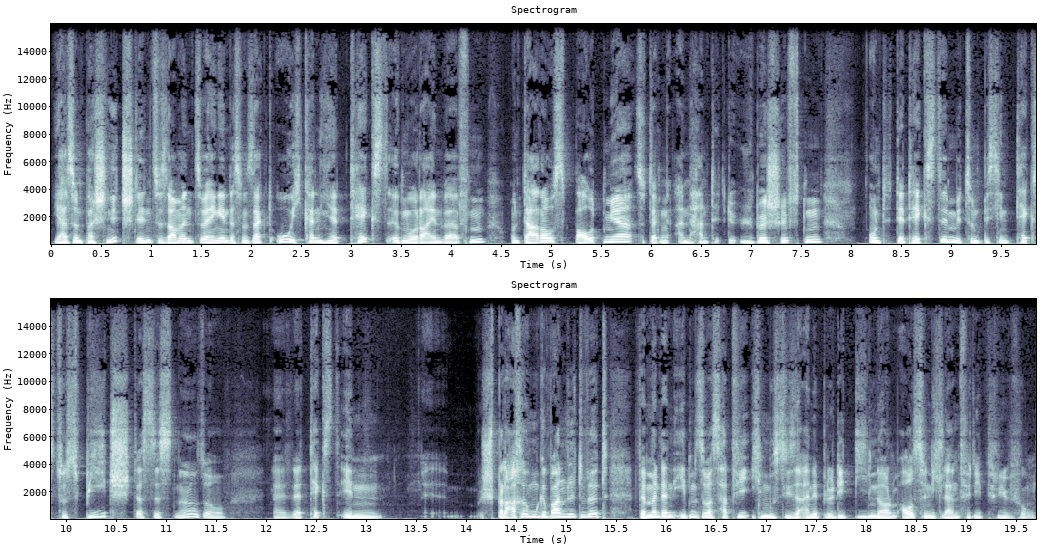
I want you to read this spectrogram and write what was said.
ja, so ein paar Schnittstellen zusammenzuhängen, dass man sagt, oh, ich kann hier Text irgendwo reinwerfen und daraus baut mir sozusagen anhand der Überschriften und der Texte mit so ein bisschen Text-to-Speech, dass das, ne, so äh, der Text in äh, Sprache umgewandelt wird, wenn man dann eben sowas hat wie, ich muss diese eine blöde DIN-Norm auswendig lernen für die Prüfung.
